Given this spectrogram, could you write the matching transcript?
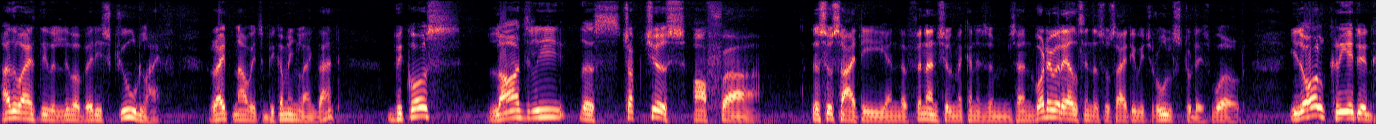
Otherwise, they will live a very skewed life. Right now, it's becoming like that because largely the structures of uh, the society and the financial mechanisms and whatever else in the society which rules today's world is all created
